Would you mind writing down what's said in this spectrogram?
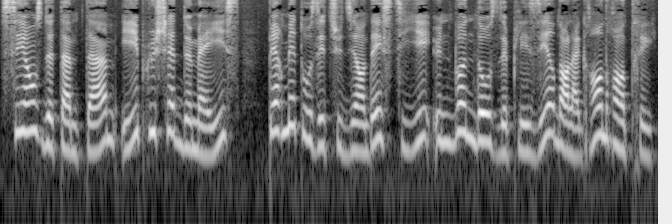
séances de tam-tam et épluchettes de maïs permettent aux étudiants d'instiller une bonne dose de plaisir dans la grande rentrée.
